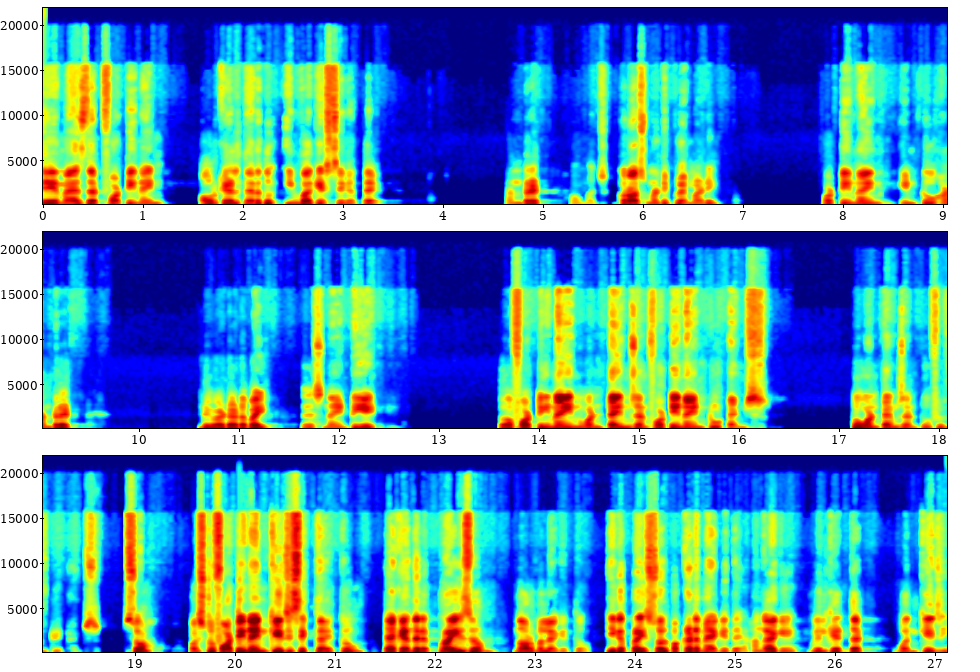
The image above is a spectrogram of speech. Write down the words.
same as that forty nine ಅವ್ರು ಕೇಳ್ತಾ ಇರೋದು ಇವಾಗ ಎಷ್ಟು ಸಿಗತ್ತೆ? Hundred how much cross multiply ಮಾಡಿ. Forty nine into hundred divided by this ninety eight so forty nine one times and forty nine two times two one times and two fifty times so first forty nine K G ಸಿಗ್ತಾ ಇತ್ತು. ಯಾಕೆಂದ್ರೆ ಪ್ರೈಸ್ ನಾರ್ಮಲ್ ಆಗಿತ್ತು. ಈಗ ಪ್ರೈಸ್ ಸ್ವಲ್ಪ ಕಡಿಮೆ ಆಗಿದೆ. ಹಾಗಾಗಿ will get that one K G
